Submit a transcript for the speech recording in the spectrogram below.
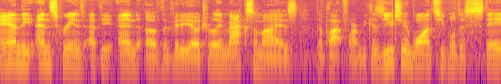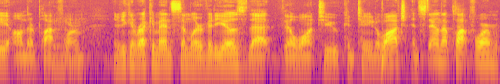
and the end screens at the end of the video to really maximize the platform because YouTube wants people to stay on their platform. Mm-hmm. And if you can recommend similar videos that they'll want to continue to watch and stay on that platform,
